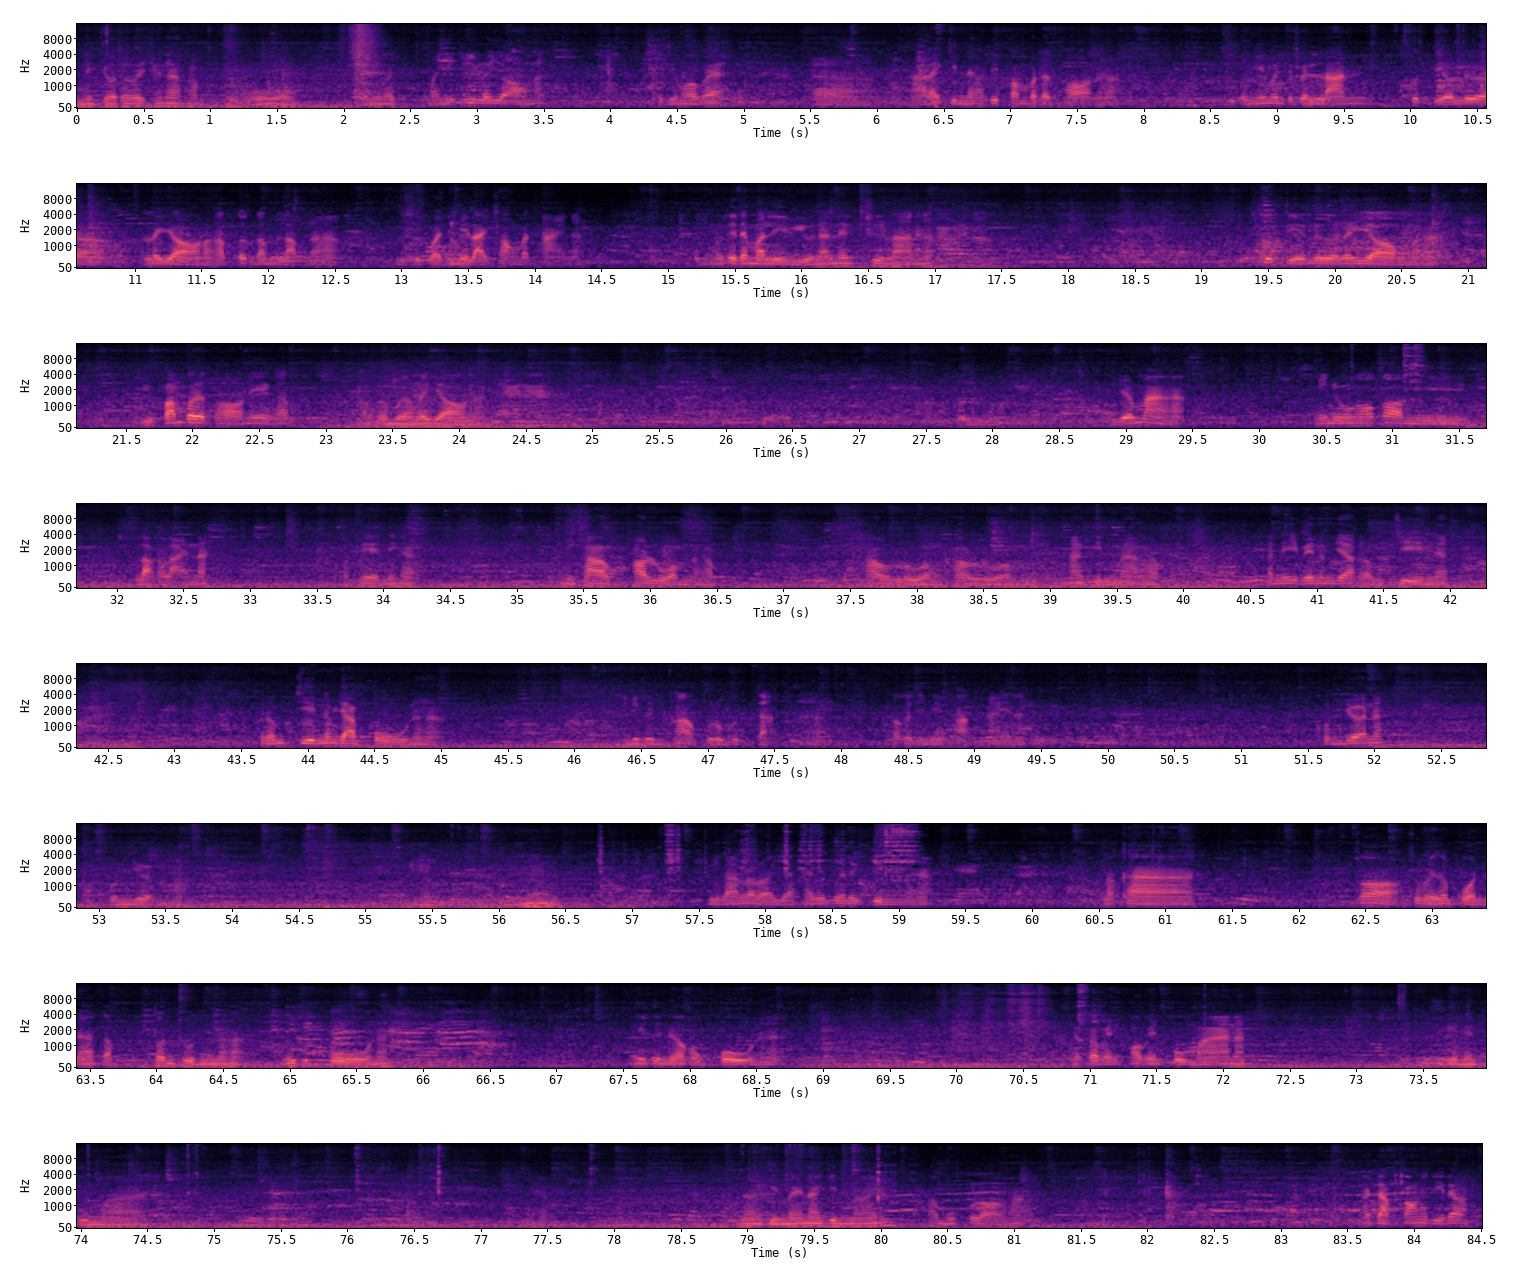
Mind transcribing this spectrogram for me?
คุณนิโจทวีชนะครับ โอ้โหวันนี้มามาอยู่ที่ระยองนะพอดีมาแวะเอ่อหาอะไรกินนะครับที่ปั๊มปตทนะฮะตรงนี้มันจะเป็นร้านก๋วยเตี๋ยวเรือระยองนะครับ ต้นตำรับนะฮะรู้สึกว่าจะมีหลายช่องมาถ่ายนะ ผมไม่เคยได้มารีวิวนะนึกชื่อร้านนะก๋วยเตี๋ยวเรือระยองนะฮะอยู่ปั๊มปตทนี่เองครับอำเภอเมืองระยองนะคนเยอะมากฮะ เมนูเขาก็มีหลากหลายนะ ประเภทนี้ครับมีข้าวข้าวรวมนะครับ ข้าวรวมข้าวรวมน่ากินมากครับ อันนี้เป็นน้ำยาขนมจีนนะขนมจีนน้ำยาปูนะฮะอันนี้เป็นข้าวกุรุบุตะนะฮะแล้วก็จะมีผักให้นะ คนเยอะนะ คนเยอะมากมีร้านอร่อยอยากให้เพื่อนๆได้กินนะฮะ ราคา ก็สมัยสมผลนะกับต้นทุนนะฮะนี่คือปูนะ นี่คือเนื้อของปูนะฮะแล้วก็เป็นอ้อเป็นปูม้านะนี่คือเป็นปูม้านี่ครับน่ากินไหมน่ากินไหมข้าวหมูกรอบฮะมาจับกล้องให้ดีได้ป่ะ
